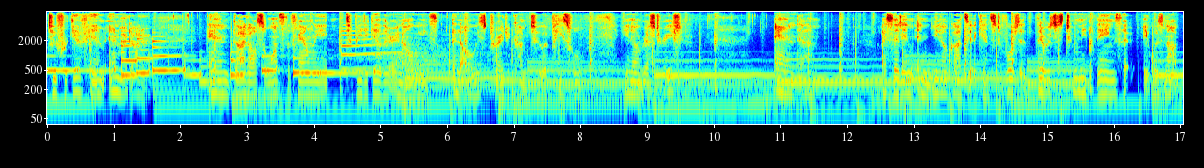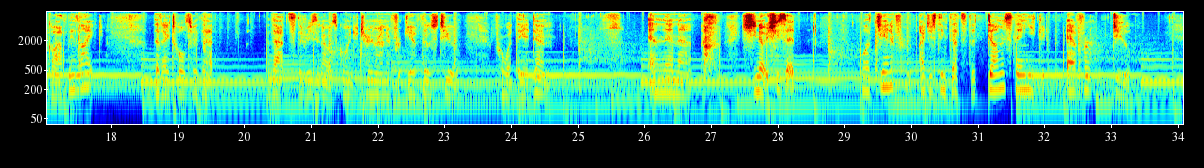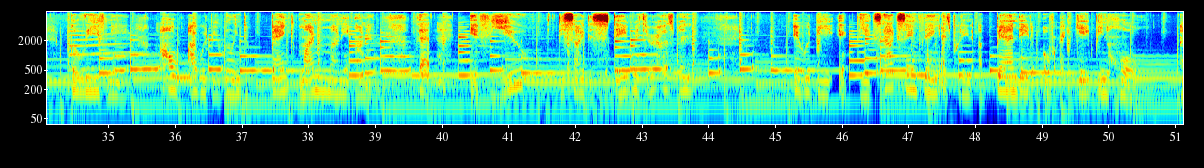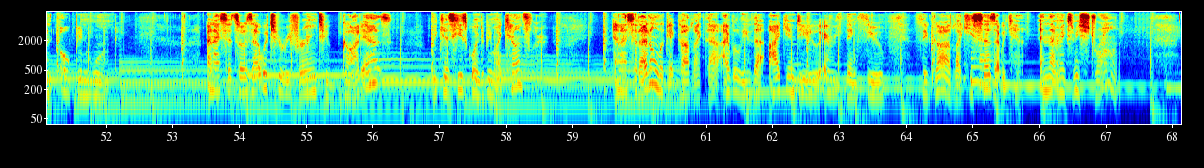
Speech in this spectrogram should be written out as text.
to forgive him and my daughter, and God also wants the family to be together and always and always try to come to a peaceful, you know, restoration. And um, I said, and, and you know, God's against divorce. There was just too many things that it was not godly like, that I told her that that's the reason I was going to turn around and forgive those two for what they had done. She know she said, "Well, Jennifer, I just think that's the dumbest thing you could ever do. Believe me, I'll, I would be willing to bank my money on it. That if you decide to stay with your husband." it would be the exact same thing as putting a band aid over a gaping hole, an open wound. And I said, So is that what you're referring to God as? Because He's going to be my counselor. And I said, I don't look at God like that. I believe that I can do everything through through God like He says that we can. And that makes me strong.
